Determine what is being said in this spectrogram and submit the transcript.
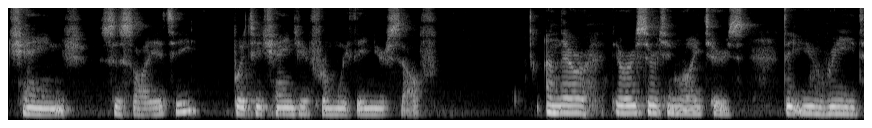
change society, but to change it from within yourself. And there, there are certain writers that you read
